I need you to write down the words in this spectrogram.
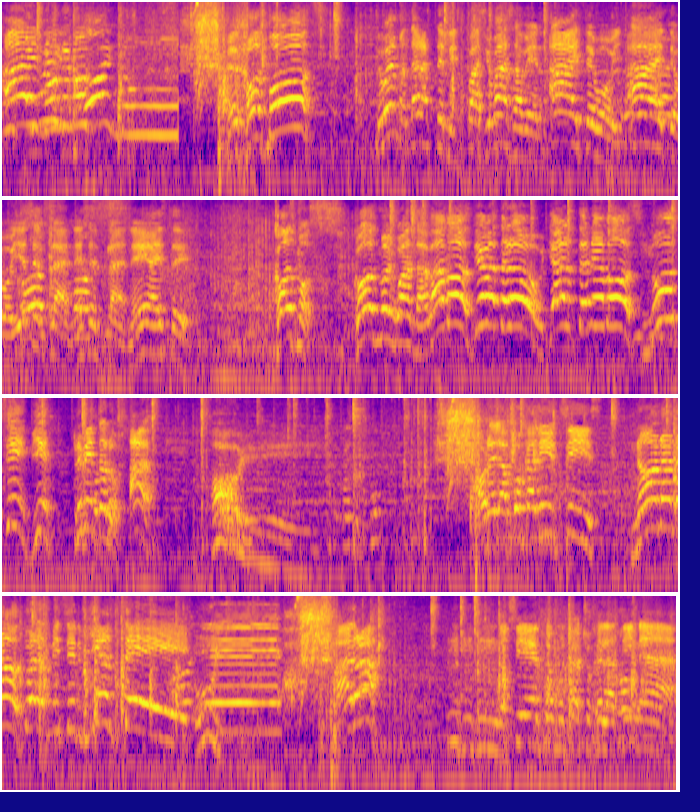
¡Ay, no, no, no! ¡Ay, no! ¡El Cosmos! Te voy a mandar hasta el espacio, vas a ver. Ahí te voy, ahí te voy. Es el plan, es el plan, eh. A este. Cosmos. Cosmo y Wanda. ¡Vamos! ¡Llévatelo! ¡Ya lo tenemos! ¡No, sí! ¡Bien! ¡Reviéntalo! ¡Ah! ¡Ay! Ahora el apocalipsis. No, no, no, tú eres mi sirviente. Uy. Eh, siento, muchacho gelatina.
